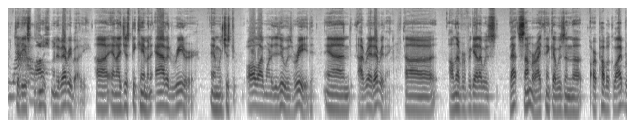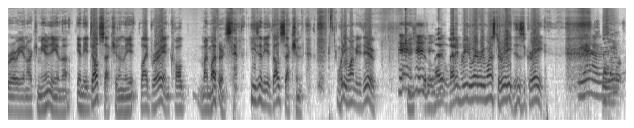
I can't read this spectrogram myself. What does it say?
wow. to the astonishment of everybody. Uh, and I just became an avid reader and would just all I wanted to do was read. And I read everything. Uh, I'll never forget. I was that summer. I think I was in the our public library in our community in the in the adult section, and the librarian called my mother and said, "He's in the adult section. what do you want me to do?" Said, let, let him read whoever he wants to read. This is great. Yeah. Right. So,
